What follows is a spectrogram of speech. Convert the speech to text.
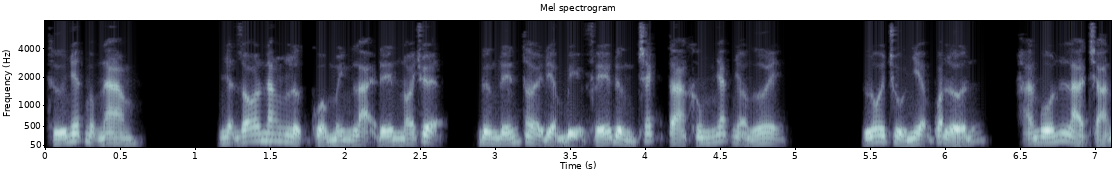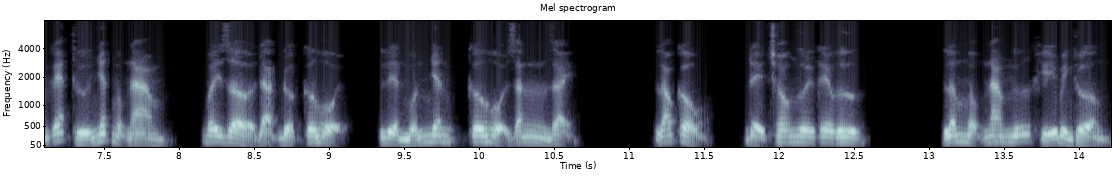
Thứ nhất mộng nam, nhận rõ năng lực của mình lại đến nói chuyện, đừng đến thời điểm bị phế đừng trách ta không nhắc nhở ngươi. Lôi chủ nhiệm quát lớn hắn vốn là chán ghét thứ nhất mộng nam, bây giờ đạt được cơ hội, liền muốn nhân cơ hội răn dạy. Lao cẩu, để cho ngươi kêu ư. Lâm mộng nam ngữ khí bình thường.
